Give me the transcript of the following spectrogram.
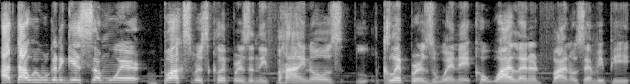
I thought we were going to get somewhere. Bucks versus Clippers in the finals. Clippers win it. Kawhi Leonard, finals MVP.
